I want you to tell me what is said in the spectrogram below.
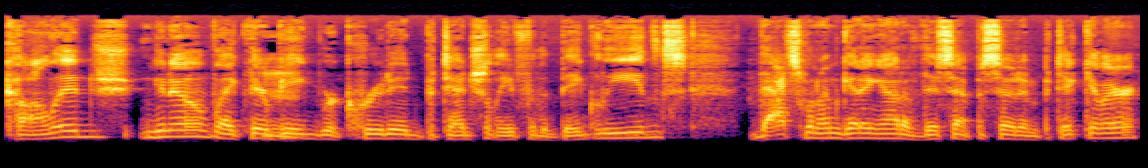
college, you know, like they're mm. being recruited potentially for the big leagues. That's what I'm getting out of this episode in particular.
